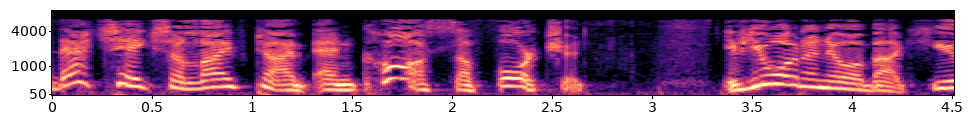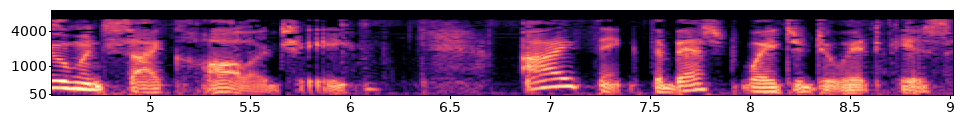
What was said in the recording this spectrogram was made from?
that takes a lifetime and costs a fortune. If you want to know about human psychology, I think the best way to do it is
